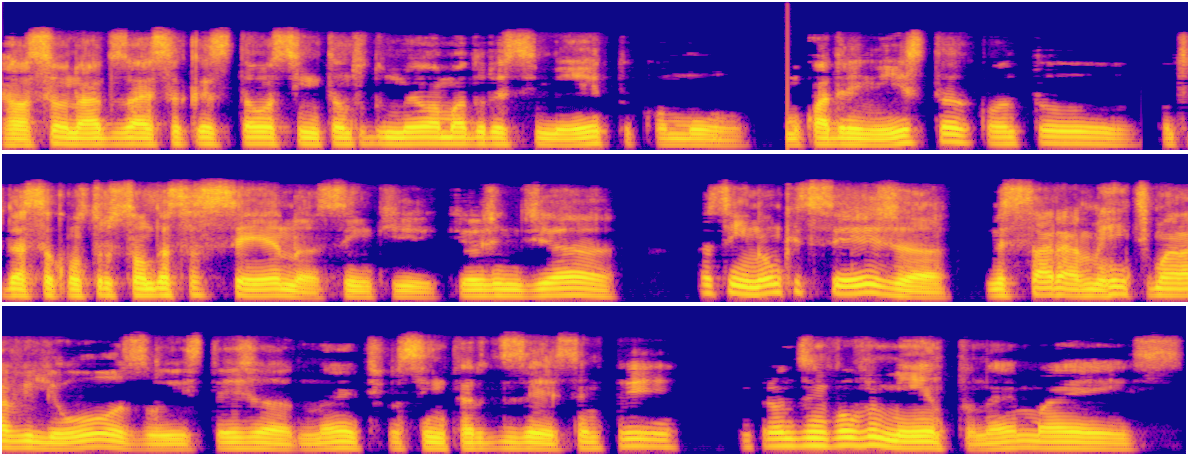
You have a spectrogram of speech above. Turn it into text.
relacionados a essa questão, assim, tanto do meu amadurecimento como, como quadrinista, quanto, quanto dessa construção dessa cena, assim, que, que hoje em dia, assim, não que seja necessariamente maravilhoso e esteja, né, tipo assim, quero dizer, sempre, sempre é um desenvolvimento, né, mas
